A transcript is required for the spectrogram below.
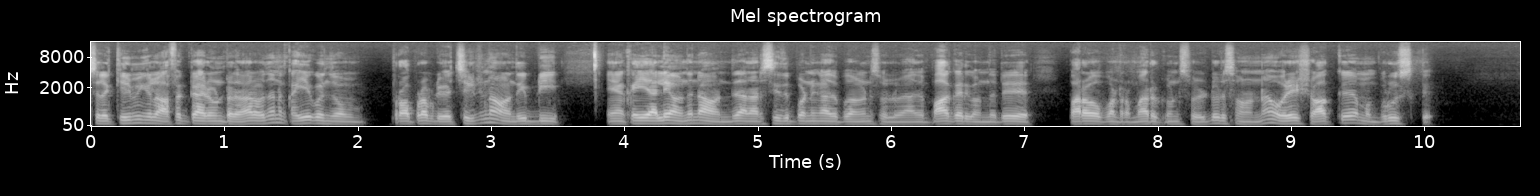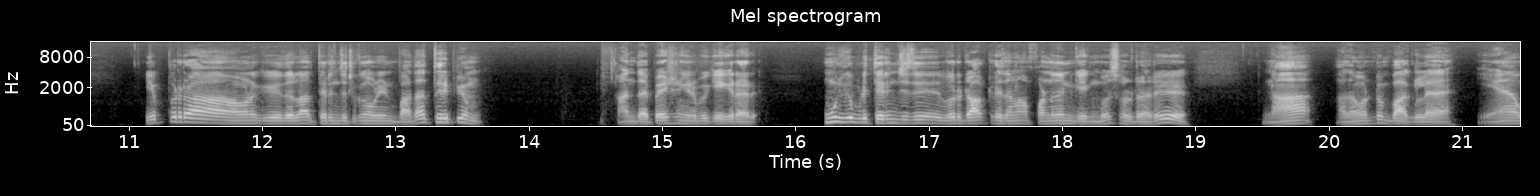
சில கிருமிகள் அஃபெக்ட் ஆகிடும்ன்றதால வந்து நான் கையை கொஞ்சம் ப்ராப்பராக அப்படி வச்சுக்கிட்டு நான் வந்து இப்படி என் கையாலே வந்து நான் வந்து நர்ஸ் இது பண்ணுங்க அது பண்ணுங்கன்னு சொல்லுவேன். அது பார்க்கறதுக்கு வந்துட்டு பறவை பண்ணுற மாதிரி இருக்கும்னு சொல்லிட்டு ஒரு சொன்னோன்னா ஒரே ஷாக்கு நம்ம ப்ரூஸ்க்கு எப்படா அவனுக்கு இதெல்லாம் தெரிஞ்சிருக்கும் அப்படின்னு பார்த்தா திருப்பியும் அந்த பேஷண்ட் போய் கேட்குறாரு உங்களுக்கு எப்படி தெரிஞ்சது? ஒரு டாக்டர் இதெல்லாம் பண்ணுதுன்னு கேட்கும்போது சொல்கிறாரு நான் அதை மட்டும் பார்க்கல. என்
